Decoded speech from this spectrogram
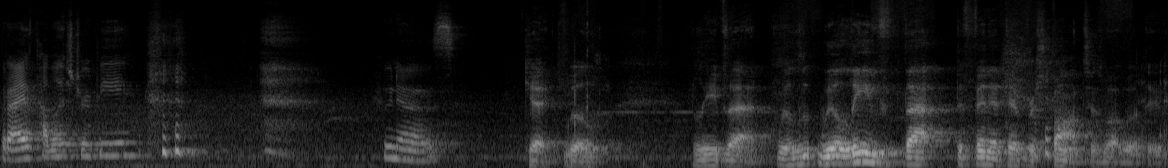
would I have published Rupi? Who knows? Okay, we'll leave that. We'll, we'll leave that definitive response, is what we'll do.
